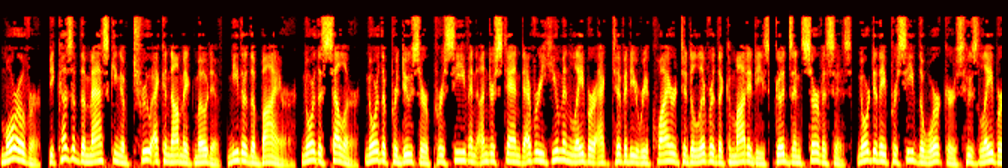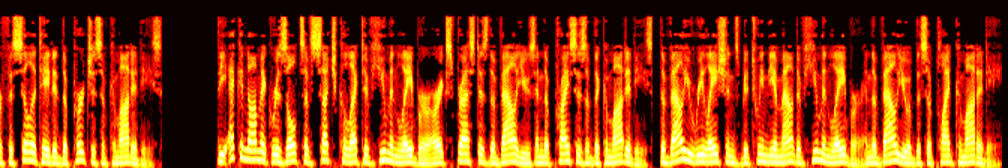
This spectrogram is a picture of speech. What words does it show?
Moreover, because of the masking of true economic motive, neither the buyer, nor the seller, nor the producer perceive and understand every human labor activity required to deliver the commodities goods and services, nor do they perceive the workers whose labor facilitated the purchase of commodities. The economic results of such collective human labor are expressed as the values and the prices of the commodities, the value relations between the amount of human labor and the value of the supplied commodity.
